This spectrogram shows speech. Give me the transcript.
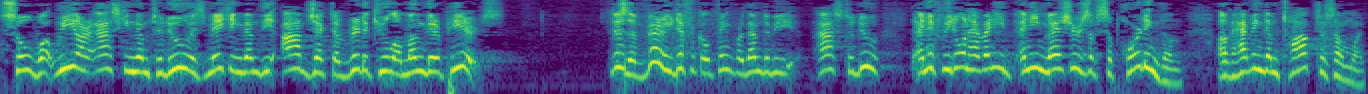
So what we are asking them to do is making them the object of ridicule among their peers. This is a very difficult thing for them to be asked to do. And if we don't have any, any measures of supporting them, of having them talk to someone,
